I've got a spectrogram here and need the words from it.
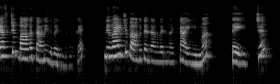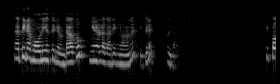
ലെഫ്റ്റ് ഭാഗത്താണ് ഇത് വരുന്നത്. ഓക്കെ ഇനി റൈറ്റ് ഭാഗത്ത് എന്താണ് വരുന്നത്? ടൈം ഡേറ്റ് പിന്നെ വോളിയത്തിൽ ഉണ്ടാകും. ഇങ്ങനെയുള്ള കാര്യങ്ങളാണ് ഇതിൽ ഉണ്ടാകുന്നത്. ഇപ്പോ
